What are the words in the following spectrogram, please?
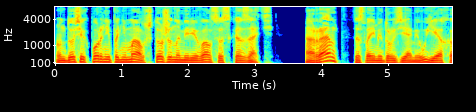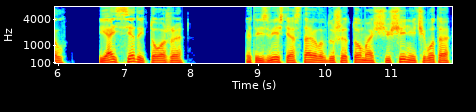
Он до сих пор не понимал, что же намеревался сказать. А Рант со своими друзьями уехал, и Айседой тоже. Это известие оставило в душе Тома ощущение чего-то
